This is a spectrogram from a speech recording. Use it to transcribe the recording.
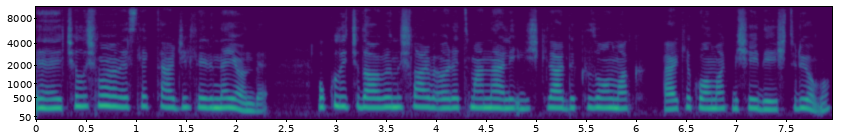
E, çalışma ve meslek tercihleri ne yönde? Okul içi davranışlar ve öğretmenlerle ilişkilerde kız olmak, erkek olmak bir şey değiştiriyor mu?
